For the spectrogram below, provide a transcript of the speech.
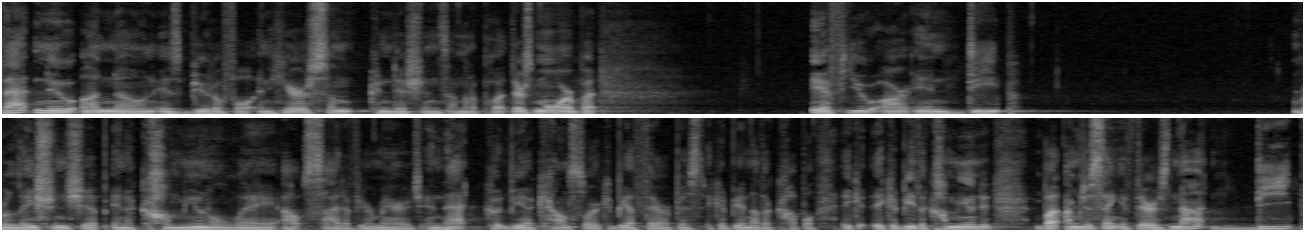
that new unknown is beautiful. And here are some conditions I'm going to put. There's more, but if you are in deep relationship in a communal way outside of your marriage. And that could be a counselor, it could be a therapist, it could be another couple, it could, it could be the community. But I'm just saying, if there is not deep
